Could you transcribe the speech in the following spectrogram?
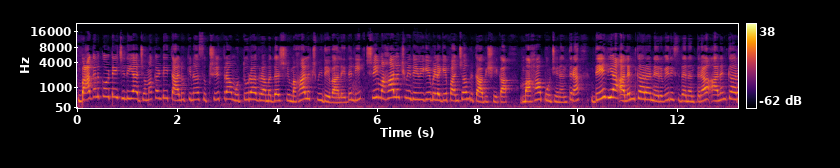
ಬಾಗಲಕೋಟೆ ಜಿಲ್ಲೆಯ ಜಮಖಂಡಿ ತಾಲೂಕಿನ ಸುಕ್ಷೇತ್ರ ಮುತ್ತೂರ ಗ್ರಾಮದ ಶ್ರೀ ಮಹಾಲಕ್ಷ್ಮಿ ದೇವಾಲಯದಲ್ಲಿ ಶ್ರೀ ಮಹಾಲಕ್ಷ್ಮಿ ದೇವಿಗೆ ಬೆಳಗ್ಗೆ ಪಂಚಾಮೃತ ಅಭಿಷೇಕ ಮಹಾಪೂಜೆ ನಂತರ ದೇವಿಯ ಅಲಂಕಾರ ನೆರವೇರಿಸಿದ ನಂತರ ಅಲಂಕಾರ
